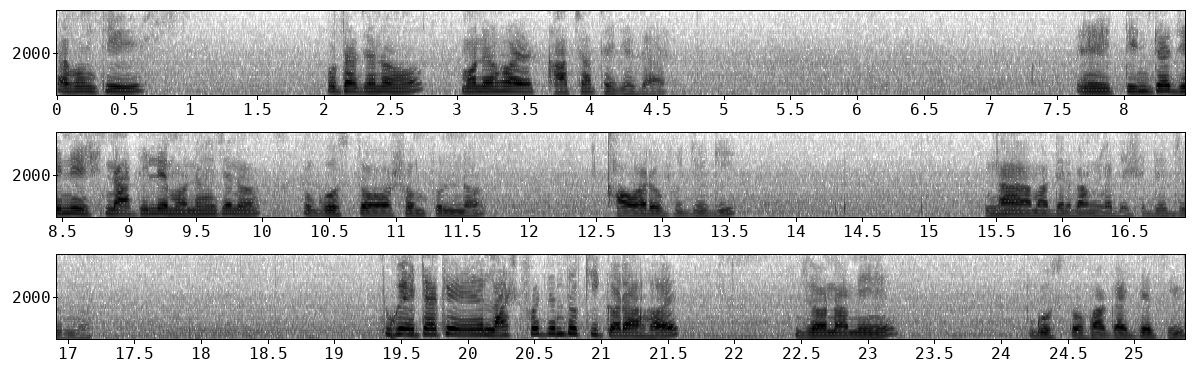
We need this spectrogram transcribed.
এবং কি ওটা যেন মনে হয় কাঁচা থেকে যায়। এই তিনটা জিনিস না দিলে মনে হয় যেন গোস্ত অসম্পূর্ণ, খাওয়ার উপযোগী না আমাদের বাংলাদেশিদের জন্য। তো এটাকে লাস্ট পর্যন্ত কি করা হয়? যখন আমি গোস্ত ফাঁকাইতেছি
